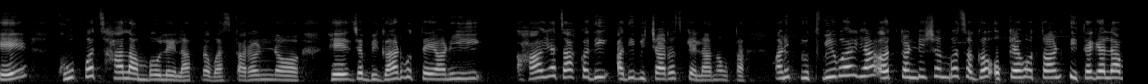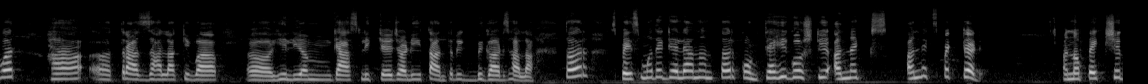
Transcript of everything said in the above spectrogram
हे खूपच हा लांबवलेला प्रवास कारण हे जे बिघाड होते आणि हा याचा कधी आधी विचारच केला नव्हता. आणि पृथ्वीवर या अर्थ कंडिशनवर सगळं ओके होतं आणि तिथे गेल्यावर हा त्रास झाला किंवा हिलियम गॅस लिकेज आणि तांत्रिक बिघाड झाला. तर स्पेसमध्ये गेल्यानंतर कोणत्याही गोष्टी अनएक्स अनएक्सपेक्टेड अनपेक्षित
